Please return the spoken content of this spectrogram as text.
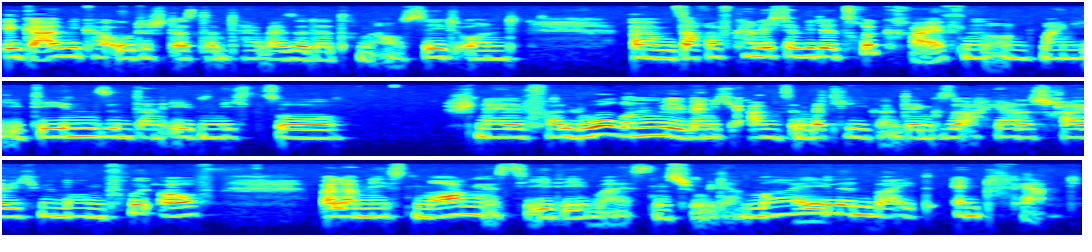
egal wie chaotisch das dann teilweise da drin aussieht. Und ähm, darauf kann ich dann wieder zurückgreifen und meine Ideen sind dann eben nicht so schnell verloren, wie wenn ich abends im Bett liege und denke so, ach ja, das schreibe ich mir morgen früh auf, weil am nächsten Morgen ist die Idee meistens schon wieder meilenweit entfernt.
